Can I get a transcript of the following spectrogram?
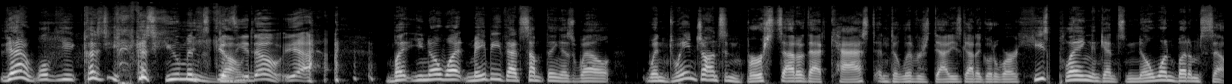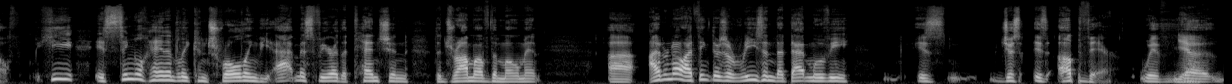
Yeah, well, you because because humans because you don't. Yeah. but you know what? Maybe that's something as well. When Dwayne Johnson bursts out of that cast and delivers Daddy's Gotta Go to Work, he's playing against no one but himself he is single handedly controlling the atmosphere, the tension, the drama of the moment. Uh, I don't know. I think there's a reason that that movie is just is up there with yeah. the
